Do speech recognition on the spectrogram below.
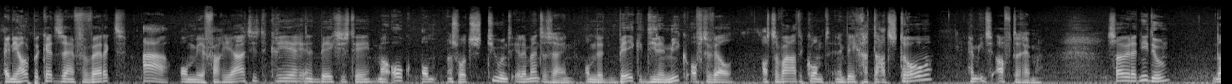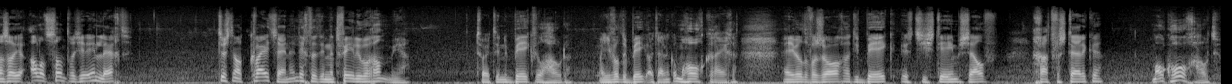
En die houtpakketten zijn verwerkt. A, om meer variatie te creëren in het beeksysteem. Maar ook om een soort stuwend element te zijn. Om de beekdynamiek, oftewel als er water komt en de beek gaat laten stromen, hem iets af te remmen. Zou je dat niet doen, dan zal je al het zand wat je erin legt te snel kwijt zijn en ligt het in het Veluwe randmeer. Terwijl je het in de beek wil houden. Maar je wilt de beek uiteindelijk omhoog krijgen. En je wilt ervoor zorgen dat die beek het systeem zelf gaat versterken, maar ook hoog houdt.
